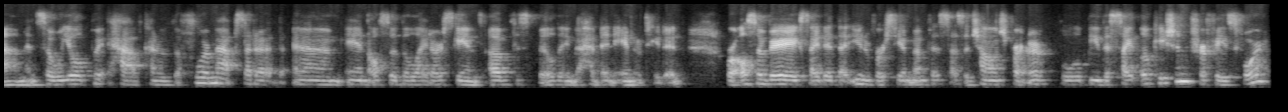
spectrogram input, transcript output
Um, and so we'll put, have kind of the floor maps that are, um, and also the LiDAR scans of this building that have been annotated. We're also very excited that University of Memphis as a challenge partner will be the site location for phase four.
